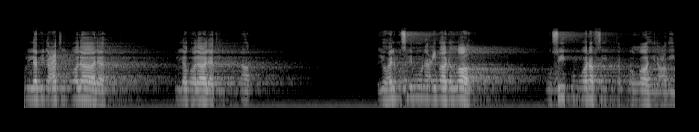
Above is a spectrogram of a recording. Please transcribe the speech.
وكل بدعة ضلالة وكل ضلالة النار. أيها المسلمون عباد الله أوصيكم ونفسي بتقوى الله العظيم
